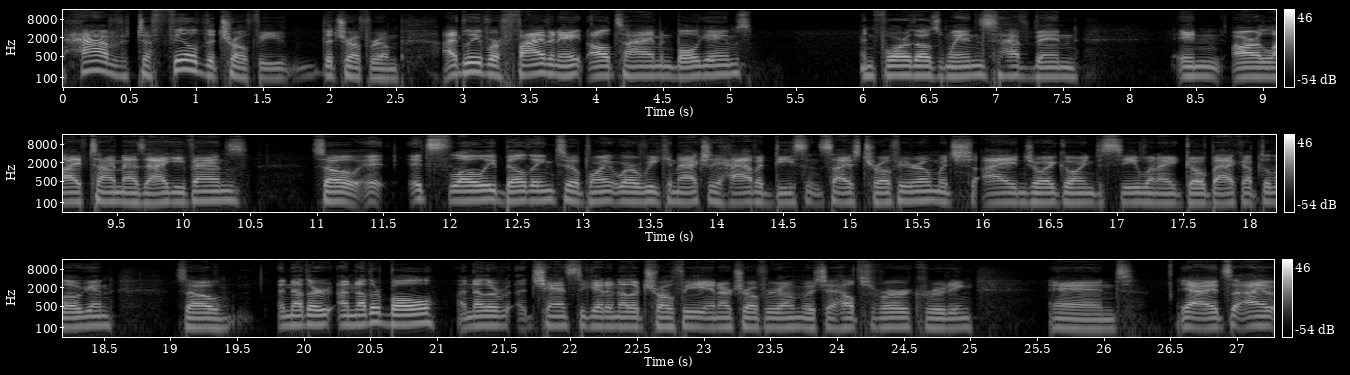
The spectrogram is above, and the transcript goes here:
have to fill the trophy the trophy room. I believe we're 5 and 8 all time in bowl games and four of those wins have been in our lifetime as Aggie fans. So it it's slowly building to a point where we can actually have a decent sized trophy room, which I enjoy going to see when I go back up to Logan. So another another bowl, another uh, chance to get another trophy in our trophy room, which helps for recruiting. And yeah, it's I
